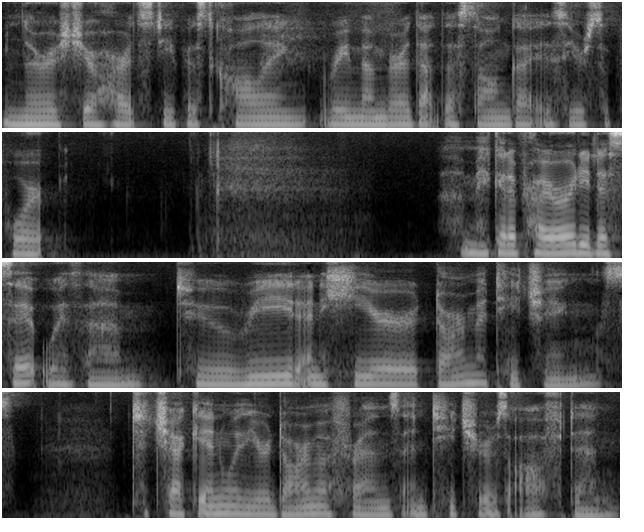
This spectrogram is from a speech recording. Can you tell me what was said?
Nourish your heart's deepest calling. Remember that the Sangha is your support. Make it a priority to sit with them, to read and hear Dharma teachings to check in with your Dharma friends and teachers often,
